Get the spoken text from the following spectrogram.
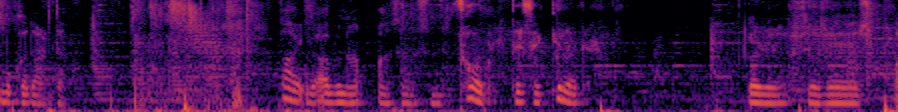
bu kadardı. Like ve abone olursanız çok teşekkür ederim. Görüşürüz. Bye.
